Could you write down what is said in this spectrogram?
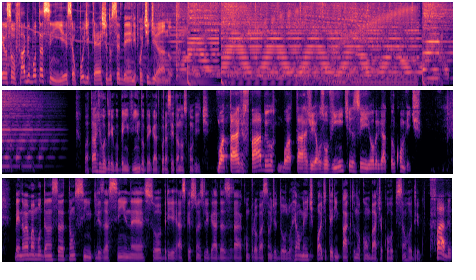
eu sou Fábio Botassin e esse é o podcast do CBN Cotidiano. Boa tarde, Rodrigo. Bem-vindo. Obrigado por aceitar nosso convite. Boa tarde, Fábio. Boa tarde aos ouvintes e obrigado pelo convite. Bem, não é uma mudança tão simples assim, né, sobre as questões ligadas à comprovação de dolo. Realmente pode ter impacto no combate à corrupção, Rodrigo? Fábio,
